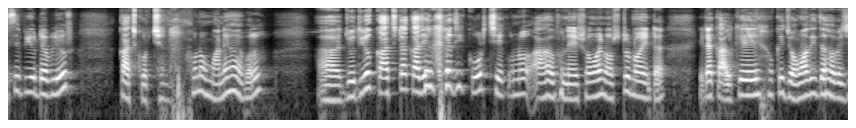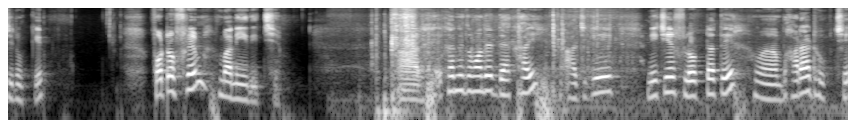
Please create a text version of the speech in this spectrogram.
এসিপিউডাব্লিউর কাজ করছেন। কোনো মানে হয় বলো? যদিও কাজটা কাজের কাজই করছে, কোনো মানে সময় নষ্ট নয় এটা। এটা কালকে ওকে জমা দিতে হবে ঝিনুককে। ফটো ফ্রেম বানিয়ে দিচ্ছে। আর এখানে তোমাদের দেখাই, আজকে নিচের ফ্লোরটাতে ভাড়া ঢুকছে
